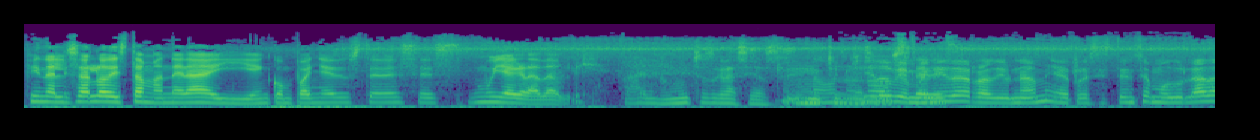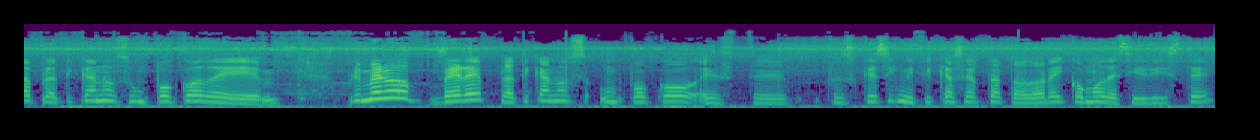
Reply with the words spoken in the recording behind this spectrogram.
finalizarlo de esta manera y en compañía de ustedes es muy agradable. Ay, no, muchas gracias. Sí, muchas no, gracias. no, bienvenida a Radio UNAM y a Resistencia Modulada. Platícanos un poco de... Primero, Bere, platícanos un poco, este, pues, qué significa ser tatuadora y cómo decidiste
